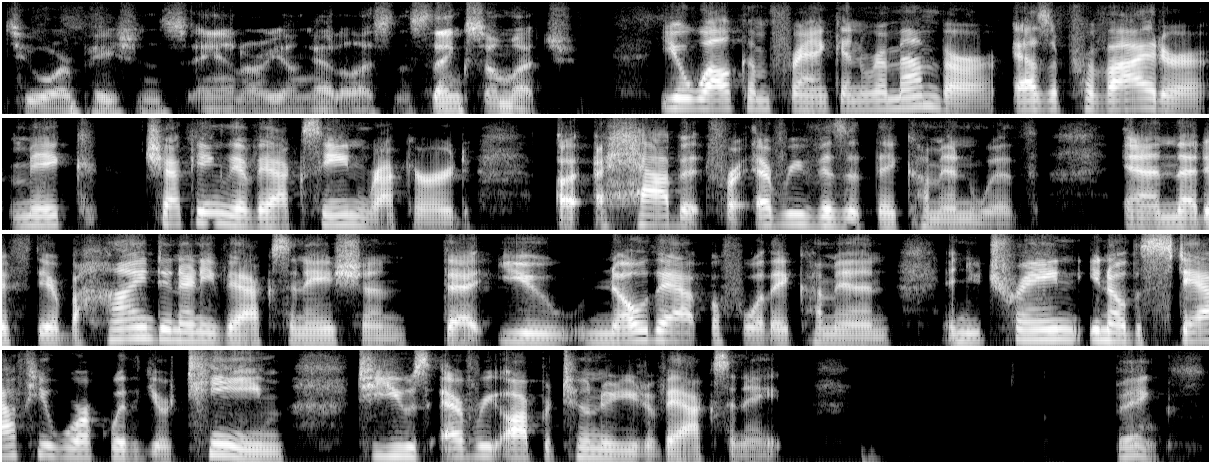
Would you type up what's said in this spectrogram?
to our patients and our young adolescents. Thanks so much. You're welcome, Frank. And remember, as a provider, make checking their vaccine record a, a, habit for every visit they come in with. And that if they're behind in any vaccination, that you know that before they come in and you train, you know, the staff you work with, your team, to use every opportunity to vaccinate. Thanks.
